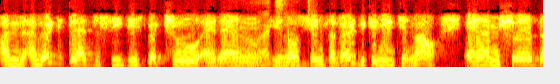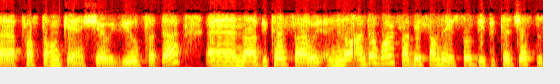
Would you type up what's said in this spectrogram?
I'm I'm very glad to see this breakthrough, and then Oh, you know since the very beginning till now, and I'm sure that Prof Tong can share with you further. And uh, because uh, you know under one study, something is so difficult just to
